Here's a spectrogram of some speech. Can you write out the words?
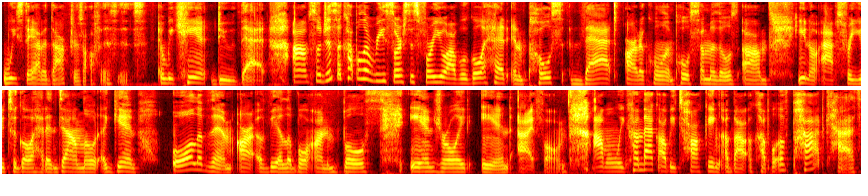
we stay out of doctor's offices and we can't do that. Um, so just a couple of resources for you. I will go ahead and post that article and post some of those, um, you know, apps for you to go ahead and download. Again, all of them are available on both Android and iPhone. Um, when we come back, I'll be talking about a couple of podcasts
